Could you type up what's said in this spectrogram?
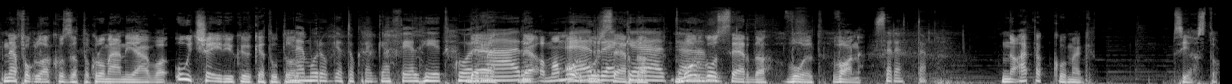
ne foglalkozzatok Romániával, úgy se írjuk őket utol. Nem morogjatok reggel fél hétkor de, már. De a ma morgós szerda, morgós szerda volt, van. Szerettem. Na hát akkor meg sziasztok.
